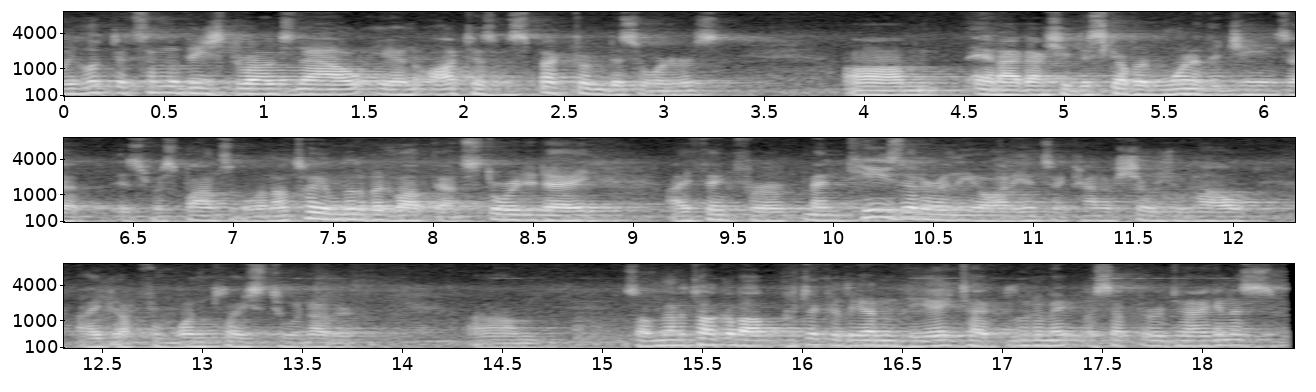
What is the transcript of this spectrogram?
we looked at some of these drugs now in autism spectrum disorders, um, and I've actually discovered one of the genes that is responsible. And I'll tell you a little bit about that story today. I think for mentees that are in the audience, it kind of shows you how I got from one place to another. Um, so I'm going to talk about particularly NMDA type glutamate receptor antagonists,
